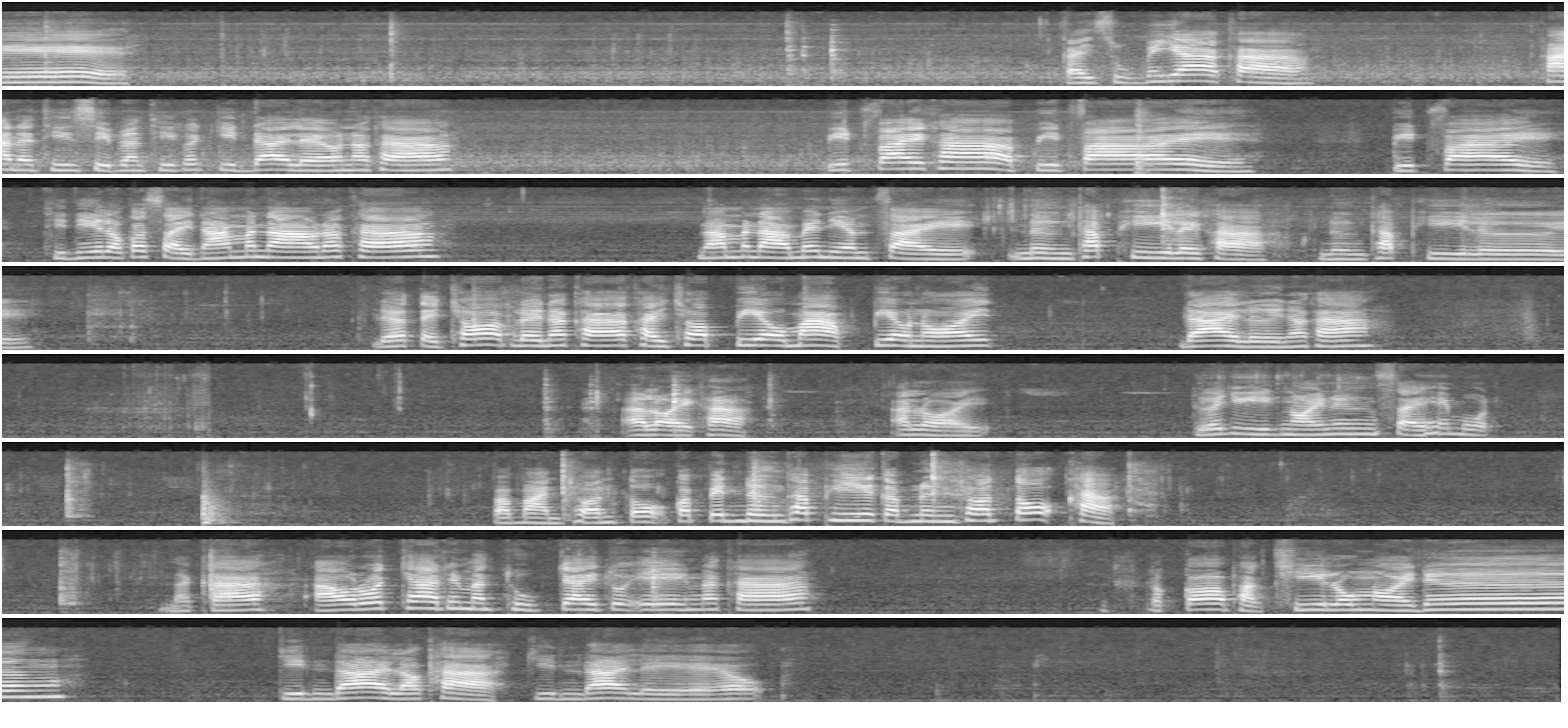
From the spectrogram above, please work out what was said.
ไก่สุกไม่ยากค่ะ ห้านาทีสิบนาทีก็กินได้แล้วนะคะ ปิดไฟค่ะ ปิดไฟ ปิดไฟ ทีนี้เราก็ใส่น้ำมะนาวนะคะ น้ำมะนาวแม่เนียมใส่หนึ่งทัพพีเลยค่ะหนึ่งทัพพีเลย แล้วแต่ชอบเลยนะคะ ใครชอบเปรี้ยวมากเปรี้ยวน้อยได้เลยนะคะ อร่อยค่ะ อร่อย ลืออยู่อีกน้อยนึงใส่ให้หมด ประมาณช้อนโต๊ะก็เป็นหนึ่งทัพพีกับหนึ่งช้อนโต๊ะค่ะ นะคะ เอารสชาติให้มันถูกใจตัวเองนะคะ แล้วก็ผักชีลงหน่อยนึง กินได้แล้วค่ะ กินได้แล้ว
